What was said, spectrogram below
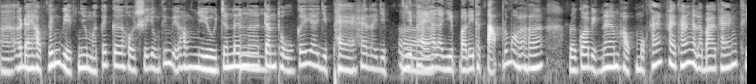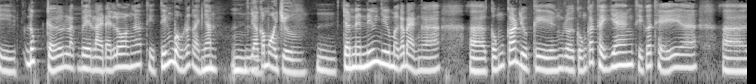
à, ở đại học tiếng Việt nhưng mà cái cơ hội sử dụng tiếng Việt không nhiều cho nên Ừ. à, tranh thủ cái à, dịp hè hay là dịp ờ, dịp hè hay là dịp ờ, đi thực tập đúng không? à ha. rồi qua Việt Nam học một tháng hai tháng hay là ba tháng thì lúc trở lại về lại Đài Loan á, thì tiến bộ rất là nhanh Ừ, do có môi trường. Ừ, cho nên nếu như mà các bạn à, à, cũng có điều kiện rồi cũng có thời gian thì có thể à, à,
